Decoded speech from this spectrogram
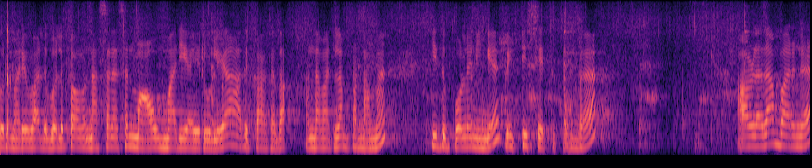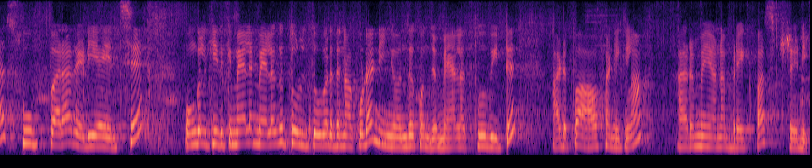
ஒரு மாதிரி வலு வலுப்பாக நச நசன் மாவு மாதிரி ஆயிரும் இல்லையா? அதுக்காக தான் அந்த மாதிரிலாம் பண்ணாமல் இது போல் நீங்கள் வெட்டி சேர்த்துக்கோங்க. அவ்வளோதான் பாருங்கள் சூப்பராக ரெடி ஆயிடுச்சு உங்களுக்கு இதுக்கு மேலே மிளகு தூள் தூவுறதுனா கூட நீங்கள் வந்து கொஞ்சம் மேலே தூவிட்டு அடுப்பை ஆஃப் பண்ணிக்கலாம். அருமையான பிரேக்ஃபாஸ்ட் ரெடி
